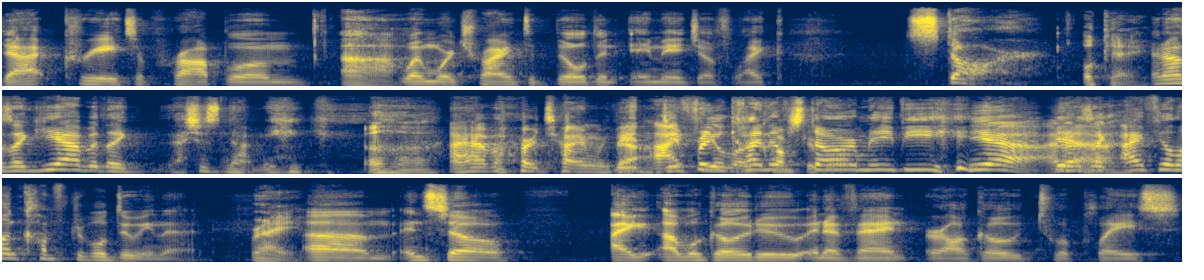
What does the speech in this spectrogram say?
that creates a problem Mm-hmm. Ah. when we're trying to build an image of like star. Okay. And I was like, yeah, but like that's just not me. Uh-huh. I have a hard time with A that. I different kind of star, maybe? Yeah, and I was like, I feel uncomfortable doing that. Right. Um, and so I, I will go to an event or I'll go to a place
